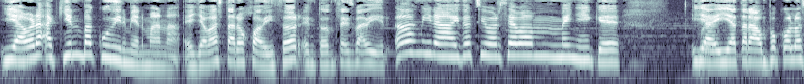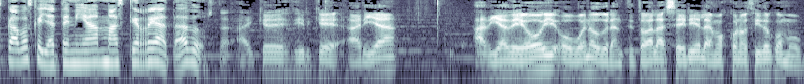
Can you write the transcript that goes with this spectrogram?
Y ahora, ¿a quién va a acudir mi hermana? Ella va a estar ojo a visor, entonces va a decir, ah, mira, ha ido a chivarse a Meñique. Y ahí atará un poco los cabos que ya tenía más que reatados. Hay que decir que Aria, a día de hoy, o bueno, durante toda la serie, la hemos conocido como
